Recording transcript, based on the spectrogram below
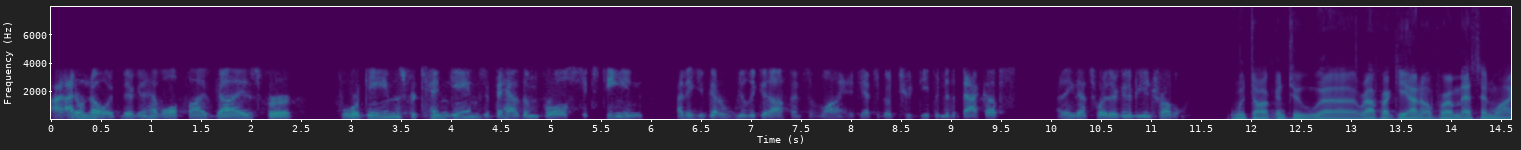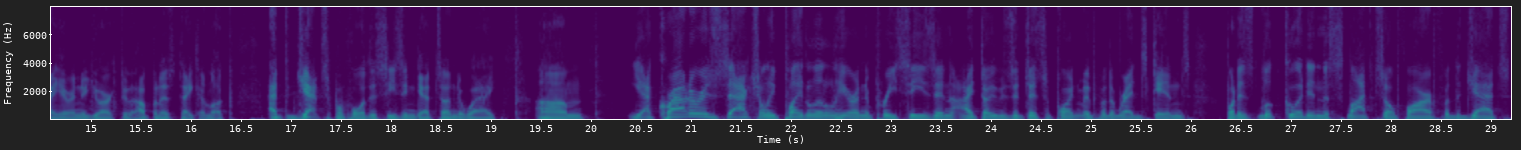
I, don't know if they're going to have all five guys for four games, for ten games. If they have them for all sixteen, I think you've got a really good offensive line. If you have to go too deep into the backups, I think that's where they're going to be in trouble. We're talking to uh, Ralph from SNY here in New York to helping us take a look at the Jets before the season gets underway. Um, yeah, Crowder has actually played a little here in the preseason. I thought he was a disappointment for the Redskins, but has looked good in the slot so far for the Jets.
